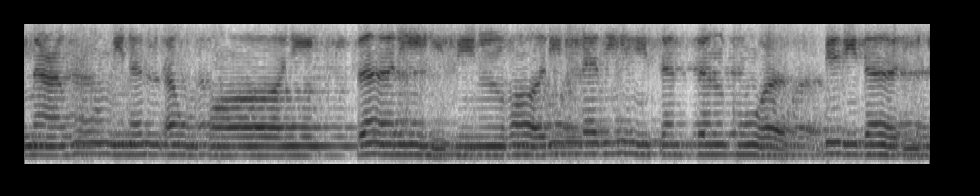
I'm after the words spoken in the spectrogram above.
معه من الأوطان. ثانية في الغار الذي سد القوى بردائه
